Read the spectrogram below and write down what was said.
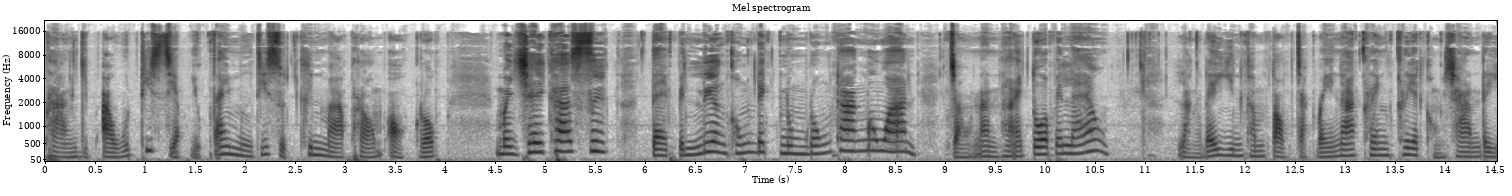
พรางหยิบอาวุธที่เสียบอยู่ใกล้มือที่สุดขึ้นมาพร้อมออกรบ ไม่ใช่ข้าศึก แต่เป็นเรื่องของเด็กหนุ่มหลงทางเมื่อวาน เจ้านั่นหายตัวไปแล้วหลังได้ยินคำตอบจากใบหน้าเคร่งเครียดของชาญรี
